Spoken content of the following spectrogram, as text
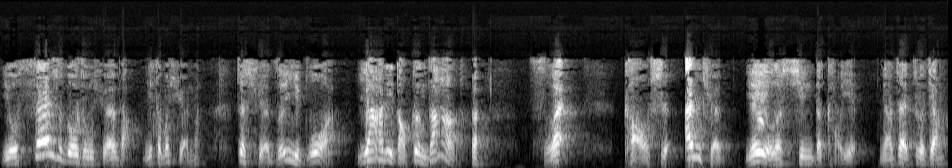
有三十多种选法，你怎么选呢？这选择一多啊，压力倒更大了。此外，考试安全也有了新的考验。你要在浙江。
